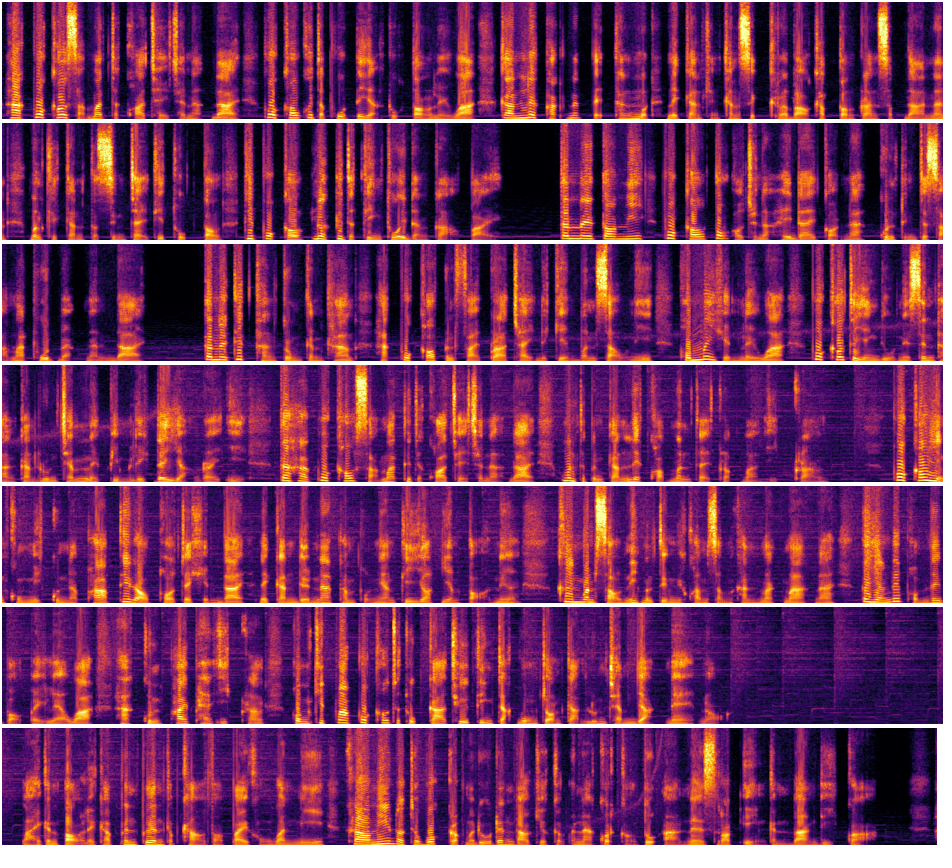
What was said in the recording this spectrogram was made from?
หากพวกเขาสามารถจะคว้าชัยชนะได้ พวกเขาก็จะพูดได้อย่างถูกต้องเลยว่า การเลือกพักนักเตะทั้งหมดในการแข่งขันศึกคาราบาวครับตอนกลางสัปดาห์นั้น มันคือการตัดสินใจที่ถูกต้อง ที่พวกเขาเลือกที่จะทิ้งถ้วยดังกล่าวไปแต่ในตอนนี้พวกเขาต้องเอาชนะให้ได้ก่อนนะ คุณถึงจะสามารถพูดแบบนั้นได้ แต่ในทิศทางตรงกันข้าม หากพวกเขาเป็นฝ่ายปราชัยในเกมวันเสาร์นี้ ผมไม่เห็นเลยว่าพวกเขาจะยังอยู่ในเส้นทางการลุ้นแชมป์ในพรีเมียร์ลีกได้อย่างไรอีก แต่หากพวกเขาสามารถที่จะคว้าชัยชนะได้ มันจะเป็นการเรียกความมั่นใจกลับมาอีกครั้ง พวกเขายังคงมีคุณภาพที่เราพอจะเห็นได้ในการเดินหน้าทำผลงานที่ยอดเยี่ยมต่อเนื่อง คืนวันเสาร์นี้มันจึงมีความสำคัญมากๆนะ แต่ยังได้ผมได้บอกไปแล้วว่า หากคุณพ่ายแพ้อีกครั้ง ผมคิดว่าพวกเขาจะถูกกาชื่อทิ้งจากวงจรการลุ้นแชมป์อย่างแน่นอนไปกันต่อเลยครับเพื่อนๆกับข่าวต่อไปของวันนี้ คราวนี้เราจะวกกลับมาดูเรื่องราวเกี่ยวกับอนาคตของตัวอาร์เนอร์สล็อตเองกันบ้างดีกว่า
